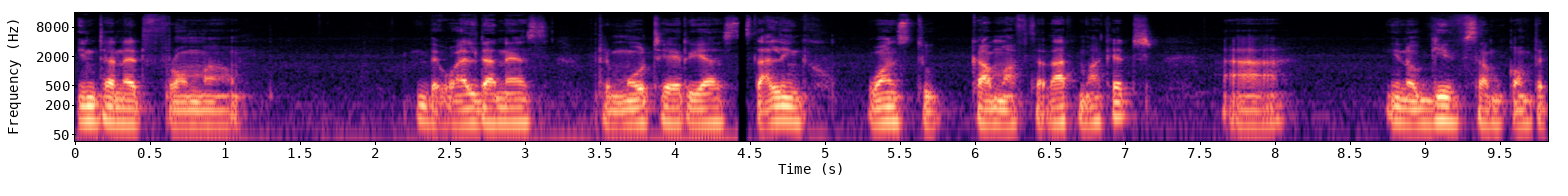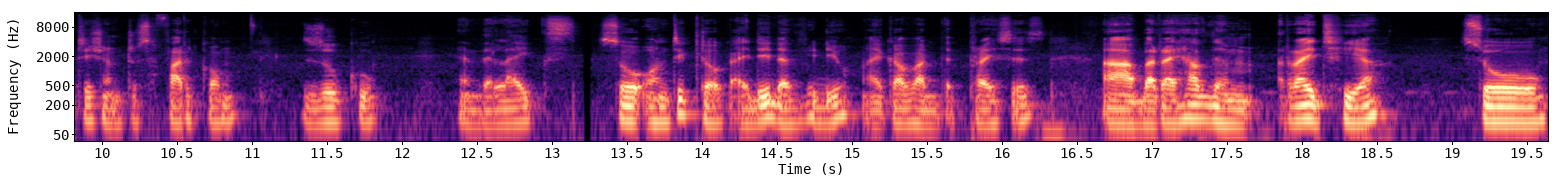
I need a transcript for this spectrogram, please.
internet from uh, the wilderness, remote areas. Starlink wants to come after that market, uh, you know, give some competition to Safaricom, Zuku, and the likes. So on TikTok, I did a video, I covered the prices, uh, but I have them right here. So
